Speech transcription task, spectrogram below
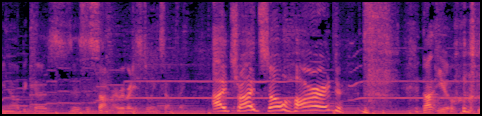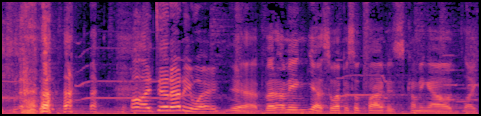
you know, because this is summer, everybody's doing something. I tried so hard. Not you. well, I did anyway. yeah, but I mean, yeah. So episode five is coming out like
